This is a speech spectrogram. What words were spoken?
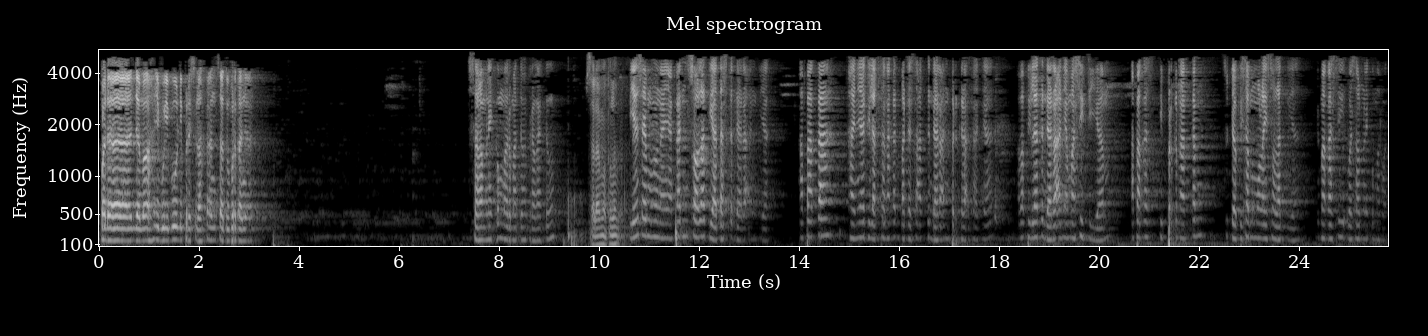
Kepada jamaah ibu-ibu dipersilahkan satu pertanyaan. Assalamualaikum warahmatullahi wabarakatuh. Assalamualaikum. Ya, saya mau menanyakan sholat di atas kendaraan ya. Apakah hanya dilaksanakan pada saat kendaraan bergerak saja? Apabila kendaraannya masih diam, apakah diperkenankan sudah bisa memulai sholat ya? Terima kasih. Wassalamualaikum warahmatullahi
